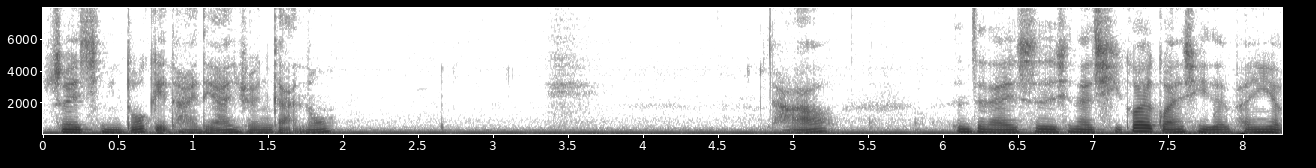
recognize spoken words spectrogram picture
所以请你多给他一点安全感哦。好，那再来是现在奇怪关系的朋友，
